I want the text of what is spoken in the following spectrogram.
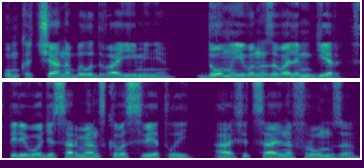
У Мкрчана было два имени. Дома его называли Мгер, в переводе с армянского «светлый», а официально Фрунза.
